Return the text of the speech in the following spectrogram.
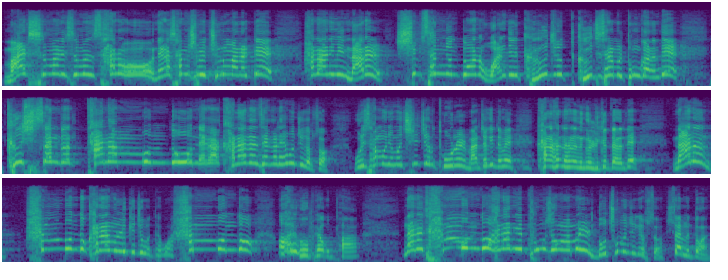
말씀만 있으면 살아. 내가 30에 주는 말할때 하나님이 나를 13년 동안 완전히 거지로 거지 삶을 통과하는데 그 13년 단 한 번도 내가 가난한 생각을 해본 적이 없어. 우리 사모님은 실제로 돈을 만졌기 때문에 가난하다는 걸 느꼈다는데 나는 한 번도 가난함을 느끼지 못하고 한 번도 아이고 배고파. 나는 한 번도 하나님의 풍성함을 놓쳐본 적이 없어. 13년 동안.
